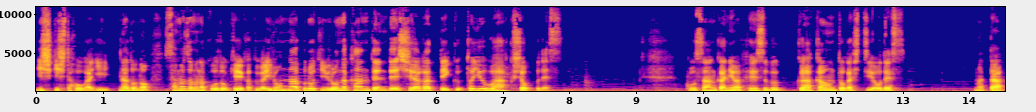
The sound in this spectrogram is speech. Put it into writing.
意識した方がいいなどのさまざまな行動計画がいろんなアプローチいろんな観点で仕上がっていくというワークショップです。ご参加には Facebook アカウントが必要です。また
